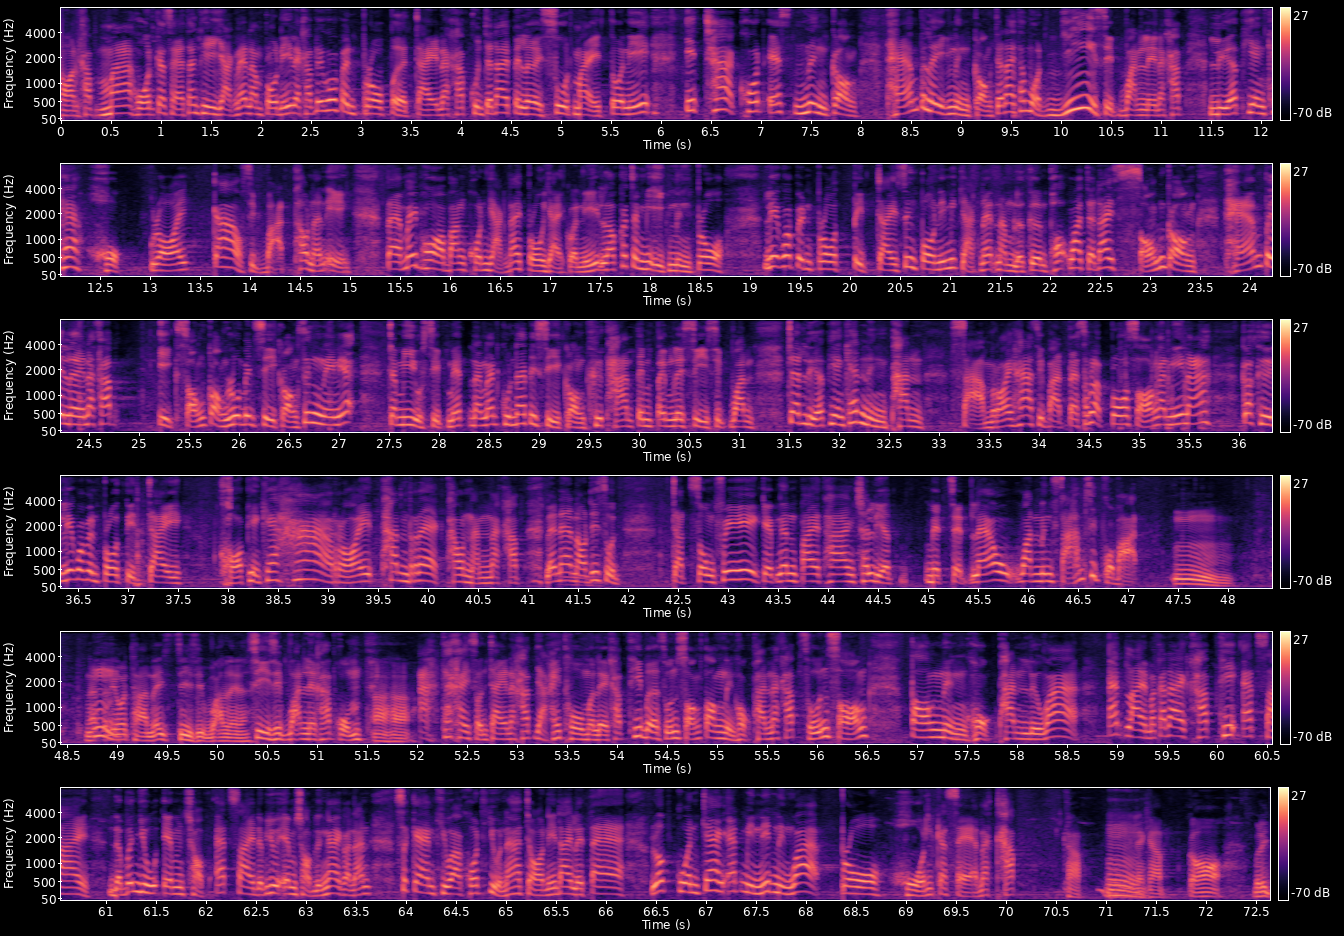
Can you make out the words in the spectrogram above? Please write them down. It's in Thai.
นอนครับ มาโหนกระแสทั้งทีอยากแนะนำโปรนี้เลยครับ เรียกว่าเป็นโปรเปิดใจนะครับ คุณจะได้ไปเลยสูตรใหม่ตัวนี้อิชาโค้ด S 1กล่อง แถมไปเลยอีก 1 กล่องจะได้ทั้งหมด 20 วันเลยนะครับ เหลือเพียงแค่690 บาทเท่านั้นเอง แต่ไม่พอบางคนอยากได้โปรใหญ่กว่านี้ เราก็จะมีอีก1โปร เรียกว่าเป็นโปรติดใจ ซึ่งโปรนี้มิกอยากแนะนำเหลือเกิน เพราะว่าจะได้ 2 กล่อง แถมไปเลยนะครับ อีก 2 กล่องรวมเป็น 4 กล่อง ซึ่งในเนี้ยจะมีอยู่ 10 เม็ดดังนั้นคุณได้ไป 4 กล่องคือทานเต็ม ๆ เลย 40 วัน จะเหลือเพียงแค่ 1,350 บาท แต่สำหรับโปร 2 อันนี้นะ ก็คือเรียกว่าเป็นโปรติดใจขอเพียงแค่ 500 ท่านแรกเท่านั้นนะครับ และแน่นอนที่สุดจัดส่งฟรี เก็บเงินปลายทางเฉลี่ยเบ็ดเสร็จแล้ววันหนึ่ง30 กว่าบาท อืม นะก็เรียกว่าทานได้ 40 วันเลยนะ 40 วันเลยครับผมอ่าฮะ อะถ้าใครสนใจนะครับ อยากให้โทรมาเลยครับ ที่เบอร์ 02ตอง16,000 นะครับ 02ตอง16,000 หรือว่า แอดไลน์มาก็ได้ครับ ที่แอดไซน์ WM Shop แอดไซน์ WM Shop หรือง่ายกว่านั้น สแกน QR Code ที่อยู่หน้าจอนี้ได้เลยแต่ รบกวนแจ้งแอดมินนิดนึงว่าโปรโหนกระแสนะครับ ครับนี่นะครับ ก็บริการ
